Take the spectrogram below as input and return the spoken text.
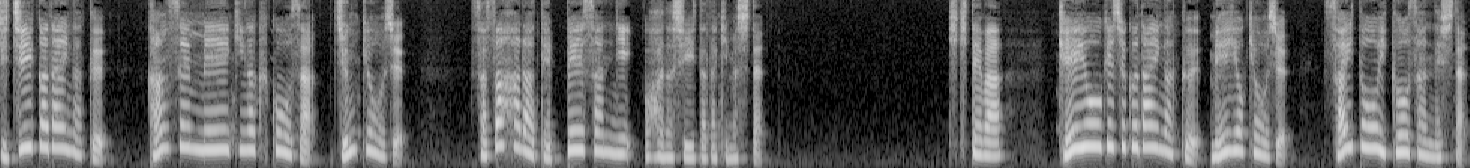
自治医科大学感染免疫学講座准教授笹原哲平さんにお話いただきました。聞き手は慶應義塾大学名誉教授斉藤育夫さんでした。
